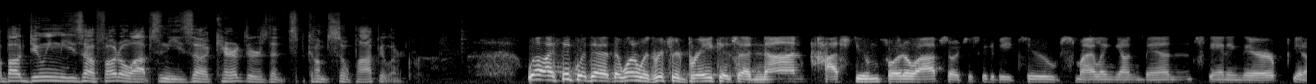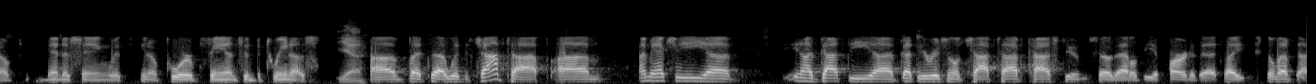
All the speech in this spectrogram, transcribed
about doing these uh, photo ops and these uh, characters that's become so popular. Well, I think with the the one with Richard Brake is a non-costume photo op, so it's just going to be two smiling young men standing there, you know, menacing with you know poor fans in between us. Yeah. Uh, but uh, with the Chop Top, um, I'm actually, uh, you know, I've got the uh, I've got the original Chop Top costume, so that'll be a part of it. I still have the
